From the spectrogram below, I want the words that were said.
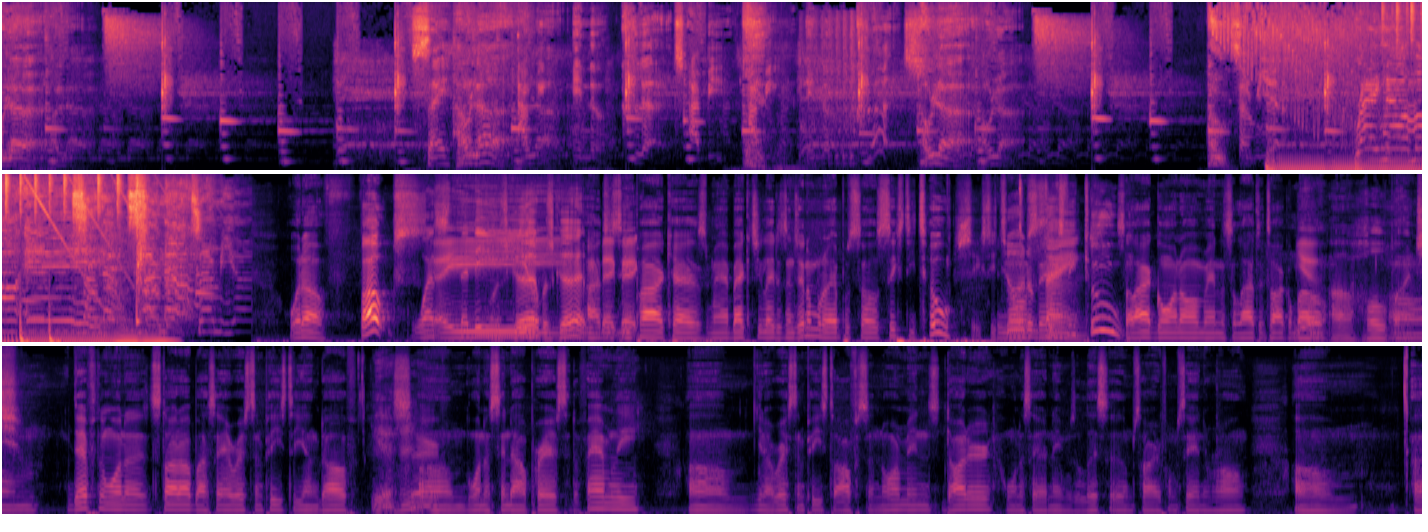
hold up. Say, hold up. I be in the clutch. I be, I be in the clutch. Hold up, hold up. Oh, turn up. Right now I'm on edge. Turn up, turn up, turn me up. What up, folks? What's Hey. the deal? What's good? What's good? I Back, just back. podcast, man. Back at you, ladies and gentlemen, with episode sixty-two. 62 You know of what them I'm. It's a lot going on, man. It's a lot to talk about. A whole bunch. Um, definitely want to start off by saying rest in peace to Young Dolph. yes, Mhm. sir. Um, want to send out prayers to the family. Um, you know, rest in peace to Officer Norman's daughter. I want to say her name is Alyssa. I'm sorry if I'm saying it wrong. Um, uh,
